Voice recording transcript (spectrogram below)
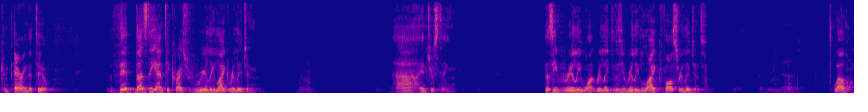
comparing the two. Does the Antichrist really like religion? Ah, interesting. Does he really want religion? Does he really like false religions? Yes. I think he does. Well,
